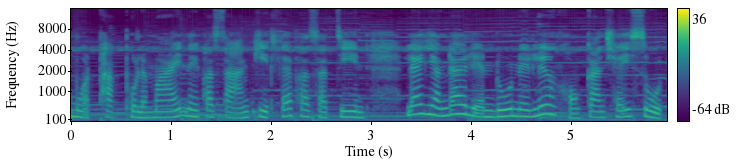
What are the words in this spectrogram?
หมวดผักผลไม้ในภาษาอังกฤษและภาษาจีน และยังได้เรียนรู้ในเรื่องของการใช้สูตร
